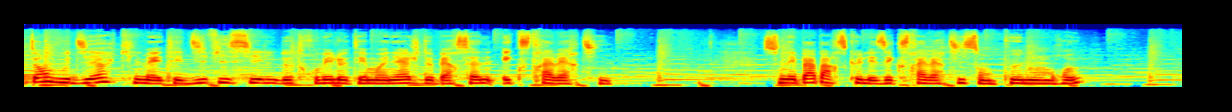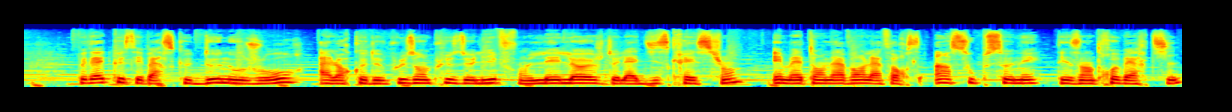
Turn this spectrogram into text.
Autant vous dire qu'il m'a été difficile de trouver le témoignage de personnes extraverties. Ce n'est pas parce que les extravertis sont peu nombreux. Peut-être que c'est parce que de nos jours, alors que de plus en plus de livres font l'éloge de la discrétion et mettent en avant la force insoupçonnée des introvertis,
